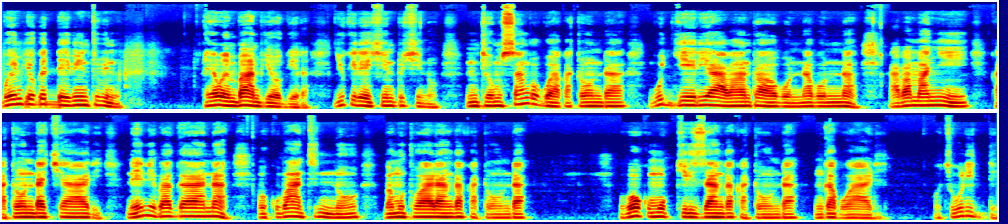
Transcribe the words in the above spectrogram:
bwe mbyogedde ebintu bino era bwe mba mbyogera jjukira ekintu kino nti omusango gwa katonda gujja eri abantu abo bonna bonna abamanyi katonda kyali naye ne bagaana okuba nti nno bamutwala nga katonda oba okumukkiriza nga katonda nga bw'ali. Okiwulidde?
